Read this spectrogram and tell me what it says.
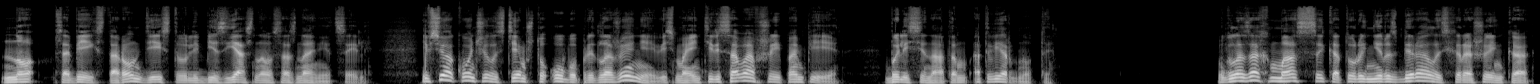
Но с обеих сторон действовали без ясного сознания цели. И все окончилось тем, что оба предложения, весьма интересовавшие Помпея, были Сенатом отвергнуты. В глазах массы, которая не разбиралась хорошенько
